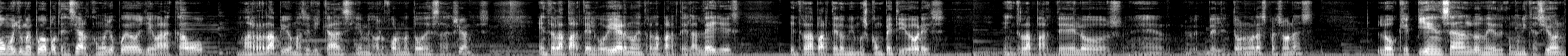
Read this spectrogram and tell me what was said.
cómo yo me puedo potenciar, cómo yo puedo llevar a cabo más rápido, más eficaz y de mejor forma todas estas acciones. Entra la parte del gobierno, entra la parte de las leyes, entra la parte de los mismos competidores, entra la parte de los, eh, del entorno de las personas lo que piensan los medios de comunicación,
